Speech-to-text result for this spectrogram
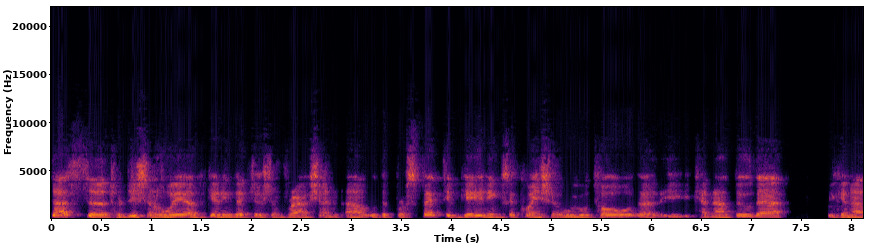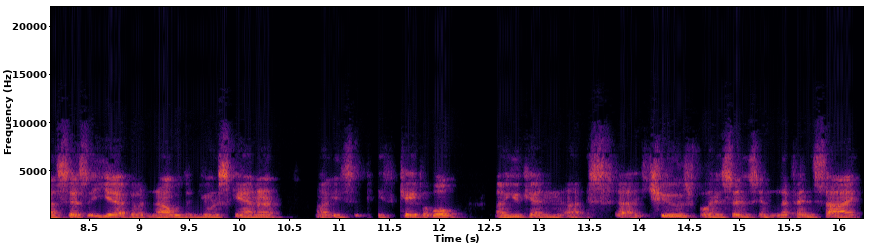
that's the traditional way of getting the ejection fraction. Uh, with the prospective gating sequential, we were told that you cannot do that. You cannot assess it yet, but now with the newer scanner, uh, it's, it's capable. Uh, you can uh, choose, for instance, in left-hand side,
